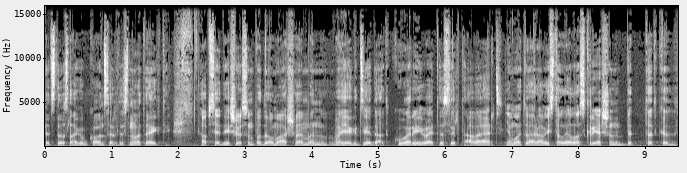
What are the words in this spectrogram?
Pēc noslēguma koncerta es noteikti apsēdīšos un padomāšu, vai man vajag dziedāt korī, vai tas ir tā vērts, ņemot vērā visu to lielo skriešanu. Bet tad, kad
